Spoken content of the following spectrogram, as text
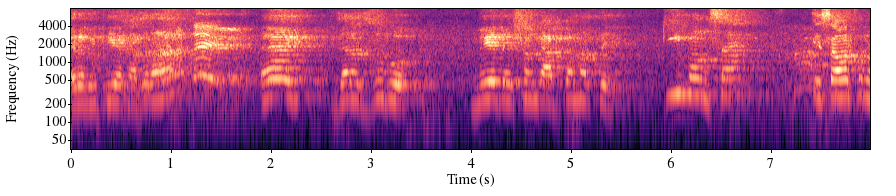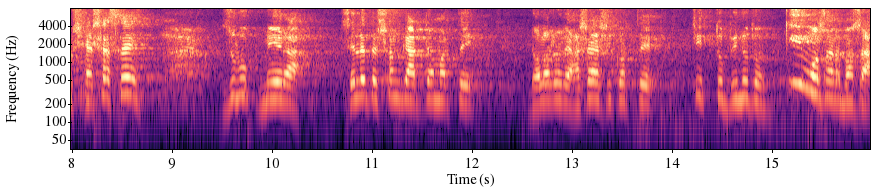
এরকম ইতিহাস আছে না? এই, যারা যুবক, মেয়েদের সঙ্গে আড্ডা মারতে কি মন চায়? এ চাওয়ার কোনো শেষ আছে? যুবক, মেয়েরা, ছেলেদের সঙ্গে আড্ডা মারতে ডলারে হাসাহাসি করতে, চিত্ত বিনোদন কি মজার মজা?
